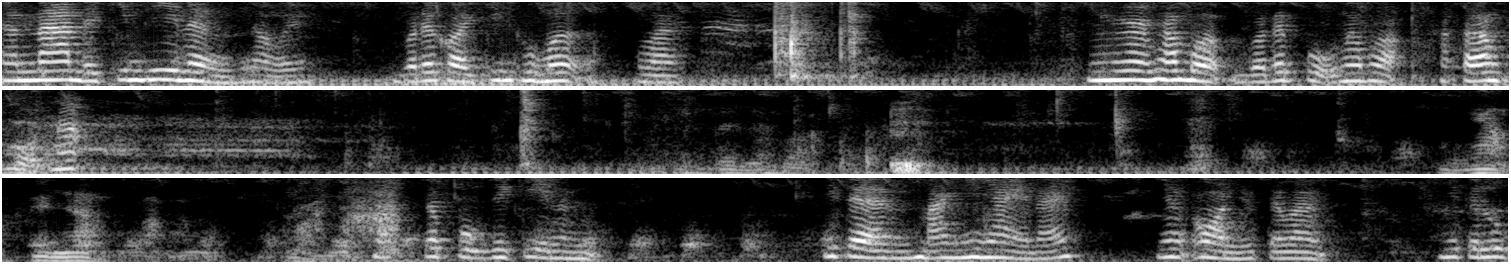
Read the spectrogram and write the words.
นานๆได้กินที่หนึ่งพี่น้องเอ้ยบ่ได้คอยกินคูเมอร์ว่านี่ถ้าบ่บ่ได้ปลูกนะพ่อถ้ากำลังปลูกเนาะเป็นระบอกเงาเป็นงาหวังหวังจะปลูกดีกี่นั่นนี่แต่ไม้ใหญ่ๆนะยังอ่อนอยู่แต่ว่ามีแต่ลูก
